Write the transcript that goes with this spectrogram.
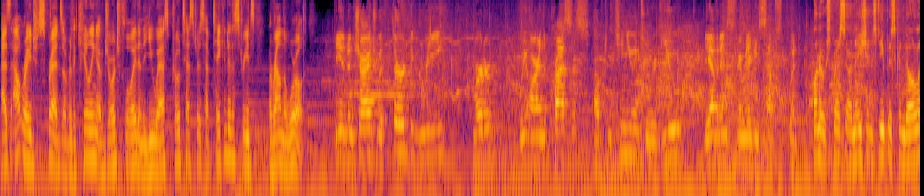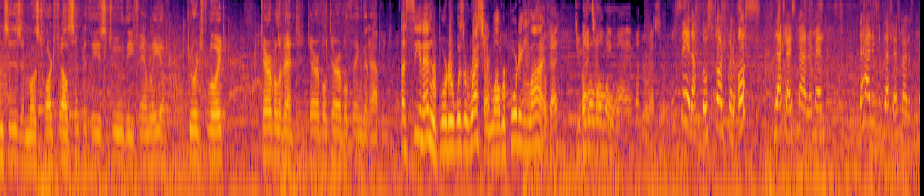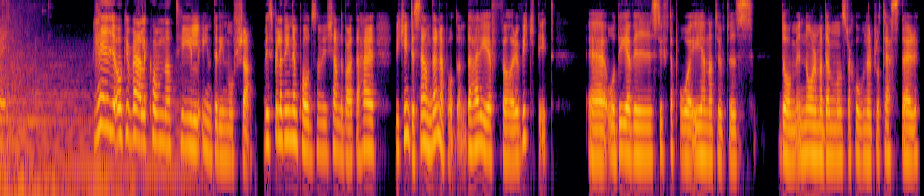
As outrage spreads over the killing of George Floyd in the U.S., protesters have taken to the streets around the world. He has been charged with third degree murder. We are in the process of continuing to review the evidence. There may be subsequent. I want to express our nation's deepest condolences and most heartfelt sympathies to the family of George Floyd. Terrible event, terrible, terrible thing that happened. A CNN reporter was arrested Sorry? while reporting live. Okay. Do you mind Whoa, whoa, telling whoa, me why I'm under arrest? De säger att de står för oss, Black Lives Matter, men det här är inte Black Lives Matter för mig. Hej och välkomna till Inte din morsa. Vi spelade in en podd som vi kände bara att det här, vi kan ju inte sända den här podden. Det här är för viktigt. Eh, och det vi syftar på är naturligtvis de enorma demonstrationer, protester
